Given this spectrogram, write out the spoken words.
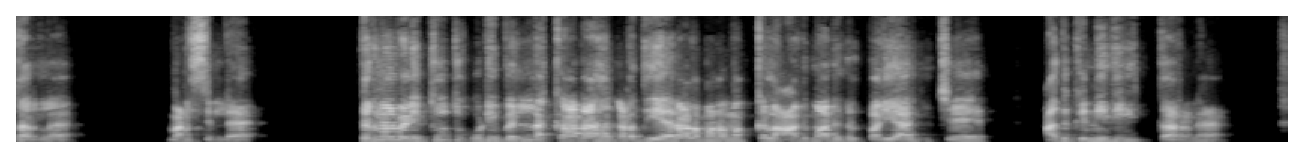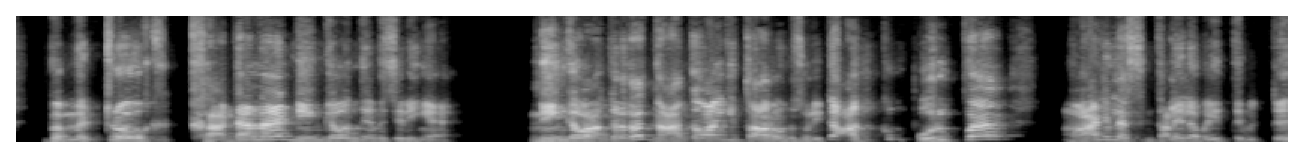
தரல மனசு இல்ல திருநெல்வேலி தூத்துக்குடி வெள்ளக்காடாக கடந்து ஏராளமான மக்கள் ஆடு மாடுகள் பலியாகிச்சு அதுக்கு நிதி தரல. இப்ப மெட்ரோவுக்கு கடனை நீங்க வந்து என்ன செய்றீங்க? நீங்க வாங்குறத நாங்க வாங்கி தாரோம்னு சொல்லிட்டு அதுக்கும் பொறுப்ப மாநில அரசின் தலையில வைத்து விட்டு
